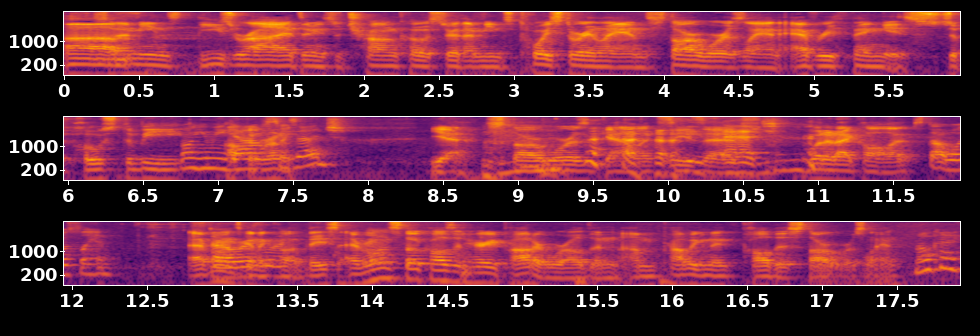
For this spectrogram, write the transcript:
Um, so that means these rides, that means the Tron coaster, that means Toy Story Land, Star Wars Land, everything is supposed to be. Oh, you mean up and Galaxy's. Edge? Yeah, Star Wars Galaxy's Galaxy's Edge. Edge. What did I call it? Star Wars Land. Everyone's Wars gonna Land. call it. They, everyone still calls it Harry Potter World, and I'm probably gonna call this Star Wars Land. Okay.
